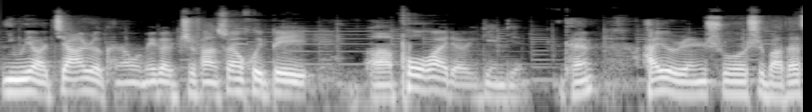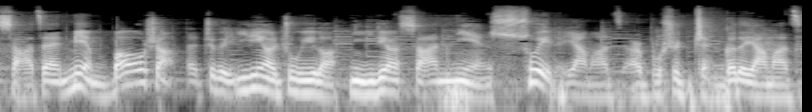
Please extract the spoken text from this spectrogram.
因为要加热，可能我们那个脂肪酸会被啊破坏掉一点点。OK，还有人说是把它撒在面包上，但这个一定要注意了，你一定要撒碾碎的亚麻籽，而不是整个的亚麻籽，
